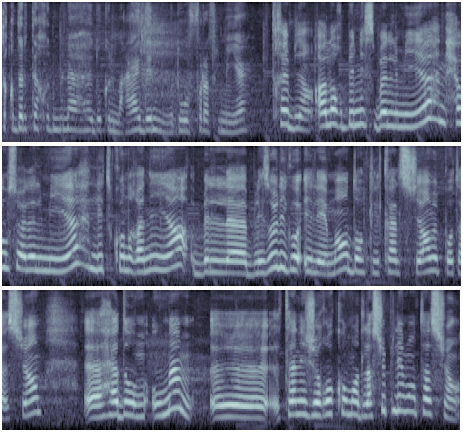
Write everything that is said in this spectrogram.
تقدر تاخذ منها هذوك المعادن المتوفرة في المياه؟ très bien alors بالنسبة للمياه نحوسوا على المياه اللي تكون غنية ب les oligo-éléments donc الكالسيوم البوتاسيوم هادو و même آه، تاني je recommande la supplémentation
